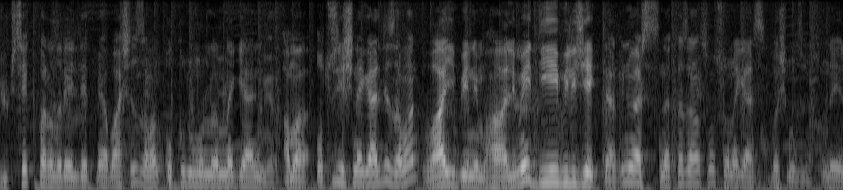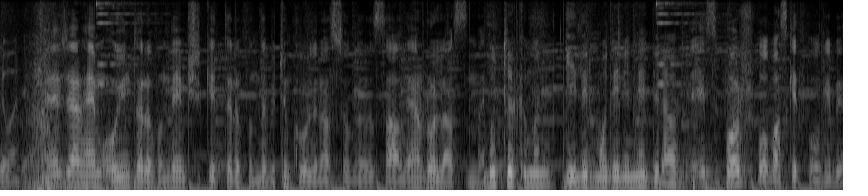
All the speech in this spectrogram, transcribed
yüksek paraları elde etmeye başladığı zaman okul umurlarına gelmiyor. Ama 30 yaşına geldiği zaman vay benim halime diyebilecekler. Üniversitesinde kazansın sonra gelsin. Başımızın üstünde yeri var yani. Menajer hem oyun tarafında hem şirket tarafında bütün koordinasyonları sağlayan rol aslında. bu takımın gelir modeli nedir abi? E-spor, futbol, basketbol gibi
